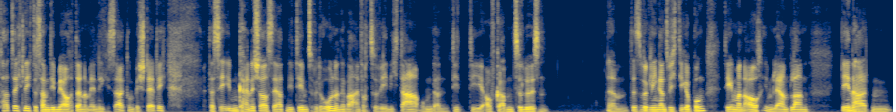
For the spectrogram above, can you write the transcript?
tatsächlich. Das haben die mir auch dann am Ende gesagt und bestätigt, dass sie eben keine Chance hatten, die Themen zu wiederholen und er war einfach zu wenig da, um dann die, die Aufgaben zu lösen. Ähm, das ist wirklich ein ganz wichtiger Punkt, den man auch im Lernplan beinhalten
